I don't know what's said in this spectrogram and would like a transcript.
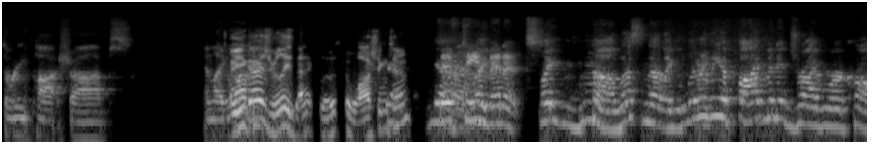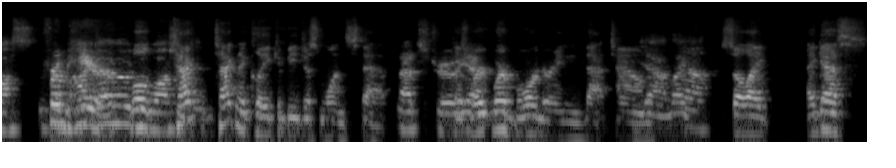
three pot shops, and like Are you lot of- guys really that close to Washington? Yeah, 15 like, minutes. Like no, less than that. Like literally a five minute drive we're across From here. Idaho well, tec- Washington. technically, it could be just one step That's true. Yeah. we're we're bordering that town. yeah, like Yeah. So like, I guess,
